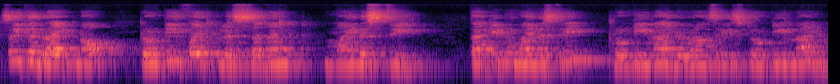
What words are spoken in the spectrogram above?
So you can write now 25 plus 7 minus 3. 32 minus 3, 29. Your answer is 29.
